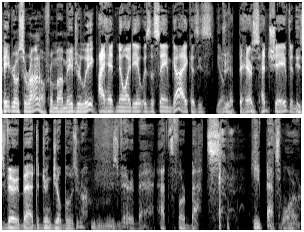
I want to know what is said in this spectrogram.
Pedro Serrano from uh, Major League. I had no idea it was the same guy because he's you know got the hair He's- head shaved and He's very bad to drink Jobu's rum. He's very bad. hats for bats. Keep bats warm.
